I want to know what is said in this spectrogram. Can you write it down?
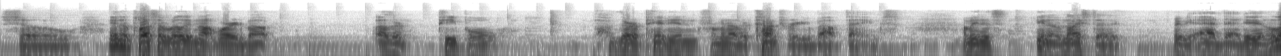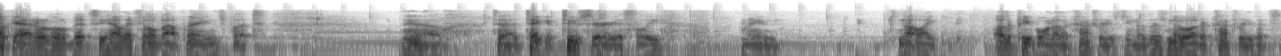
so and plus I'm really not worried about other people their opinion from another country about things. I mean, it's you know nice to maybe add that in look at it a little bit, see how they feel about things, but you know, to take it too seriously, I mean, it's not like other people in other countries. You know, there's no other country that's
